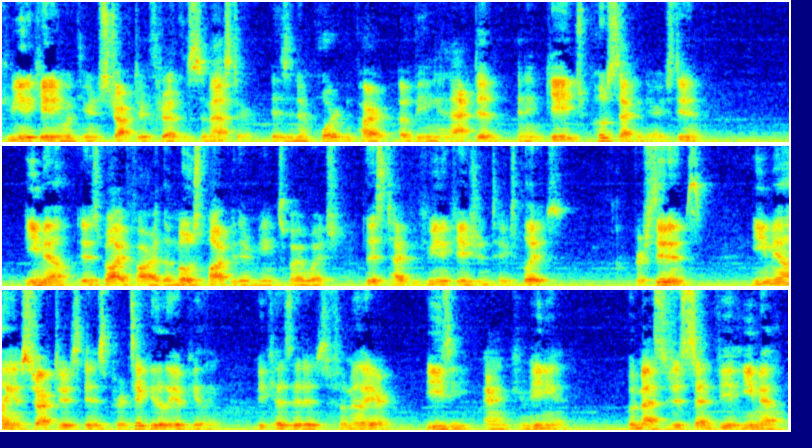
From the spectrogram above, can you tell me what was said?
Communicating with your instructor throughout the semester is an important part of being an active and engaged post-secondary student. Email is by far the most popular means by which this type of communication takes place. For students, emailing instructors is particularly appealing because it is familiar, easy, and convenient. But messages sent via email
